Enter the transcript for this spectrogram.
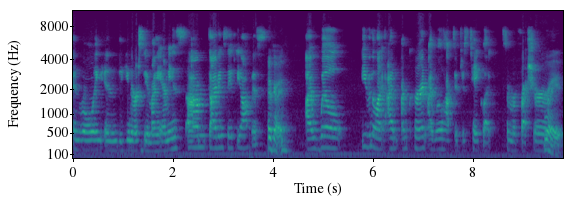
enrolling in the University of Miami's um, diving safety office. Okay. I will, even though I, I'm, I'm current, I will have to just take like some refresher. Right.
